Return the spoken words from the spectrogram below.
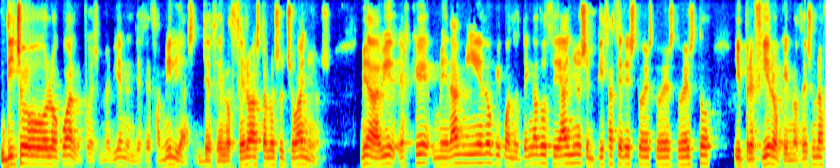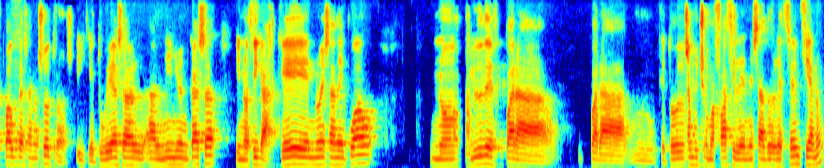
Dicho lo cual, pues me vienen desde familias, desde los 0 hasta los 8 años. Mira, David, es que me da miedo que cuando tenga 12 años empiece a hacer esto, esto, esto, esto, y prefiero que nos des unas pautas a nosotros y que tú veas al, niño en casa y nos digas qué no es adecuado, nos ayudes para, para mm, que todo sea mucho más fácil en esa adolescencia, ¿no?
